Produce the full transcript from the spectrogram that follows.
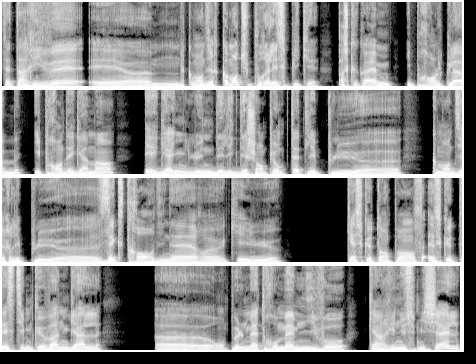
cette arrivée et euh, comment dire, comment tu pourrais l'expliquer? Parce que quand même, il prend le club, il prend des gamins et gagne l'une des ligues des champions peut-être les plus euh, comment dire, les plus euh, extraordinaires qui aient eu lieu. Qu'est-ce que tu en penses? Est-ce que tu estimes que Van Gaal, on peut le mettre au même niveau qu'un Rinus Michel?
